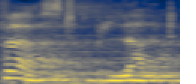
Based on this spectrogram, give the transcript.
First blood.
